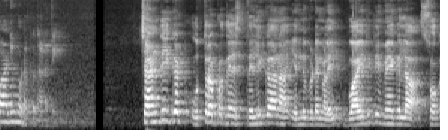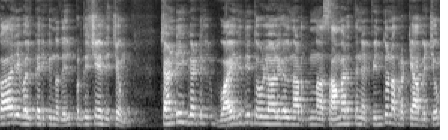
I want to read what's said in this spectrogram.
പണിമുടക്ക് നടത്തി. ചണ്ഡീഗഡ് ഉത്തർപ്രദേശ് തെലങ്കാന എന്നിവിടങ്ങളിൽ വൈദ്യുതി മേഖല സ്വകാര്യവൽക്കരിക്കുന്നതിൽ പ്രതിഷേധിച്ചും ചണ്ഡീഗഡിൽ വൈദ്യുതി തൊഴിലാളികൾ നടത്തുന്ന സമരത്തിന് പിന്തുണ പ്രഖ്യാപിച്ചും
